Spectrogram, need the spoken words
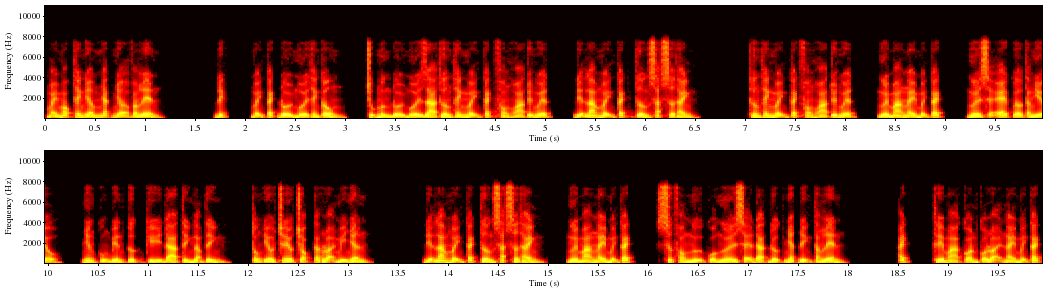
máy móc thanh âm nhắc nhở vang lên. Đích, mệnh cách đổi mới thành công, chúc mừng đổi mới ra thương thanh mệnh cách phong hoa tuyết nguyệt, điện lam mệnh cách tường sắt sơ thành. Thương thanh mệnh cách phong hoa tuyết nguyệt, người mang này mệnh cách, ngươi sẽ e tăng nhiều, nhưng cũng biến cực kỳ đa tình làm tình, tổng yêu t chọc các loại mỹ nhân. Điện lam mệnh cách tường sắt sơ thành, người mang này mệnh cách, sức phòng ngự của ngươi sẽ đạt được nhất định tăng lên. Ách, thế mà còn có loại này mệnh cách.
